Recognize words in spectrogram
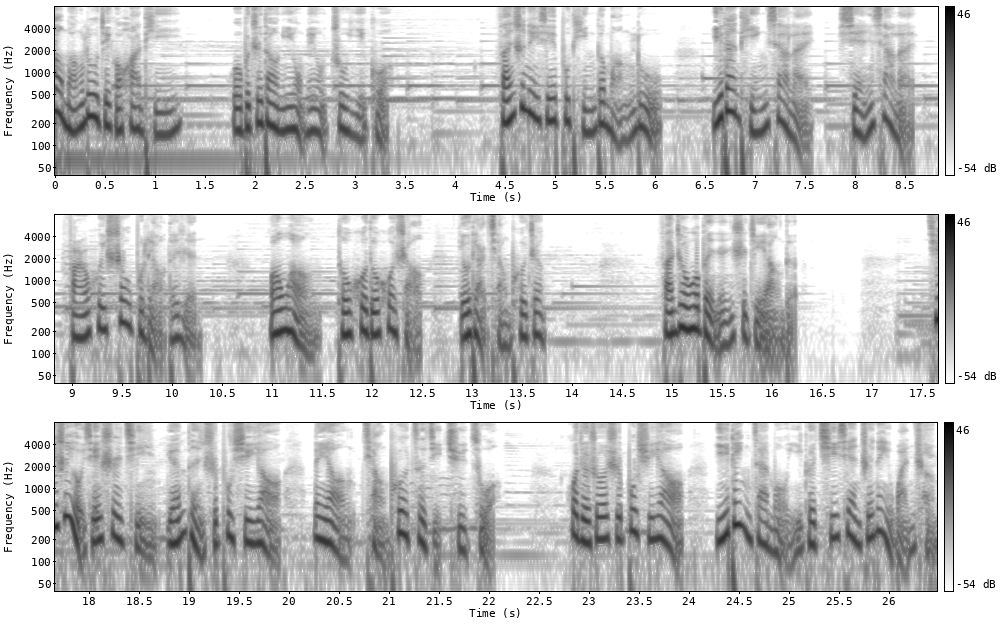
到忙碌这个话题，我不知道你有没有注意过，凡是那些不停的忙碌，一旦停下来、闲下来，反而会受不了的人，往往都或多或少有点强迫症。反正我本人是这样的。其实有些事情原本是不需要那样强迫自己去做，或者说是不需要一定在某一个期限之内完成。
